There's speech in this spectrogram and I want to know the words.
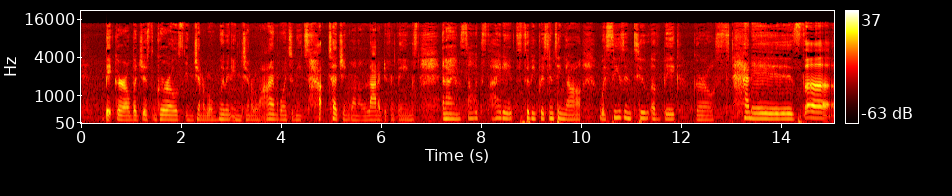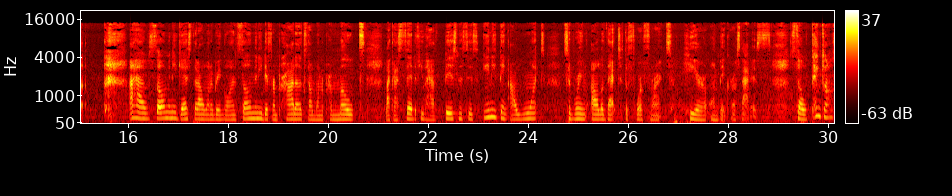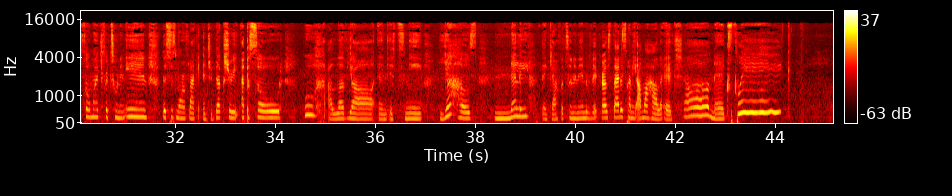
big girl, but just girls in general, women in general. I'm going to be t- touching on a lot of different things, and I am so excited to be presenting y'all with season two of Big Girl Status. Uh, I have so many guests that I want to bring on, so many different products I want to promote. Like I said, if you have businesses, anything, I want to bring all of that to the forefront here on Big Girl Status. So, thank y'all so much for tuning in. This is more of like an introductory episode. Ooh, I love y'all, and it's me, your host, Nelly. Thank y'all for tuning in to Big Girl Status, honey. I'ma holla at y'all next week.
